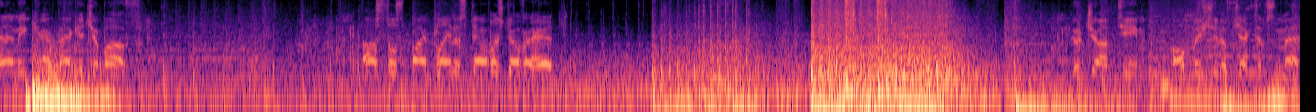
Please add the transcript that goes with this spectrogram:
Enemy care package above. Hostile spy plane established overhead. Good job, team. All mission objectives met.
